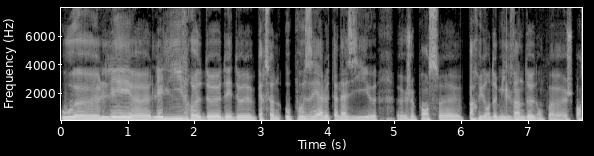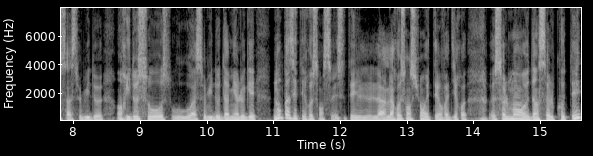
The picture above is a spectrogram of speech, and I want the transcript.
ou euh, les, euh, les, livres de, personnes opposées à l'euthanasie, je pense, parus en 2022. Donc, je pense à celui de Henri de Sauce ou, à celui de Damien Leguet, n'ont pas été recensés. C'était la, recension était, on va dire, seulement d'un seul côté.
